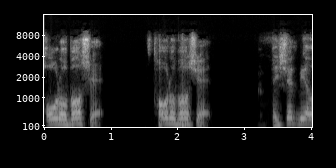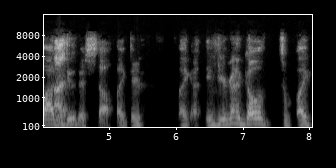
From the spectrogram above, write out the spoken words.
total bullshit. It's total bullshit. They shouldn't be allowed to do this stuff. Like they're like uh, if you're gonna go to like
